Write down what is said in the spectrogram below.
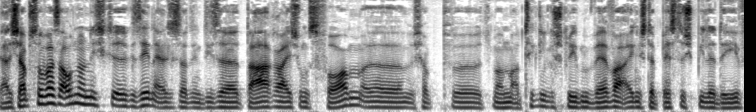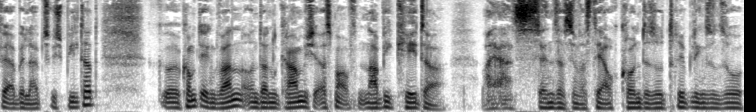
Ja, ich habe sowas auch noch nicht äh, gesehen, ehrlich gesagt, in dieser Darreichungsform. Äh, Ich habe äh, jetzt mal einen Artikel geschrieben, wer war eigentlich der beste Spieler, der je für RB Leipzig gespielt hat. Kommt irgendwann und dann kam ich erstmal auf Nabi Keita. War ja Sensation, was der auch konnte, so Dribblings und so.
